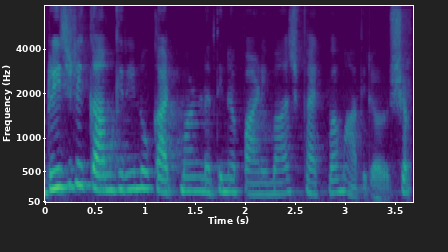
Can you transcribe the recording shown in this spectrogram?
બ્રિજની કામગીરીનો કાટમાળ નદીના પાણીમાં જ ફેંકવામાં આવી રહ્યો છે.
